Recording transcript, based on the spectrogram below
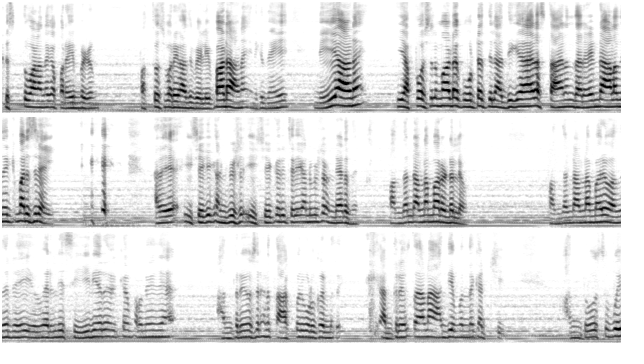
ക്രിസ്തുവാണെന്നൊക്കെ പറയുമ്പോഴും പത്ത് ദിവസം പറയും അത് വെളിപാടാണ്. എനിക്ക് നീ നീയാണ് ഈ അപ്പോസ്റ്റന്മാരുടെ കൂട്ടത്തിൽ അധികാര സ്ഥാനം തരേണ്ട ആളെന്ന് എനിക്ക് മനസ്സിലായി. അത് ഈശോയ്ക്ക് കൺഫ്യൂഷൻ ഈശോയ്ക്ക് ഒരു ചെറിയ കൺഫ്യൂഷൻ ഉണ്ടായിരുന്നു. പന്ത്രണ്ട് അണ്ണന്മാരുണ്ടല്ലോ. പന്ത്രണ്ട് അണ്ണന്മാർ വന്നിട്ട് ഇവരിൽ സീനിയർ ഒക്കെ പറഞ്ഞു കഴിഞ്ഞാൽ അന്ത്രയോസിനാണ് താക്കോൽ കൊടുക്കേണ്ടത്. അന്ത്രയോസാണ് ആദ്യം വന്ന കക്ഷി. അന്ത്രോസ് പോയി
